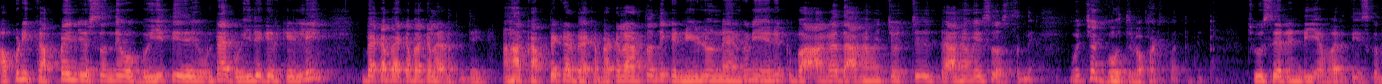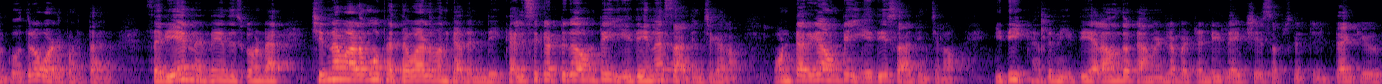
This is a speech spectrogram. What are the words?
అప్పుడు ఈ కప్ప ఏం చేస్తుంది? ఒక గొయ్యి తీ- ఉంటే ఆ గొయ్యి దగ్గరికి వెళ్ళి బెక బెక బెకలాడుతుంది. ఆహా కప్ప ఇక్కడ బెక బెకలాడుతుంది ఇక్కడ నీళ్ళు ఉన్నాయనుకుని ఏనుగు బాగా దాహం ఇచ్చి వచ్చి దాహం వేసి వస్తుంది. వచ్చి గోతులో పడిపోతుంది. చూసారండి ఎవరు తీసుకున్న గోతులో వాళ్ళు పడతారు. సరియైన నిర్ణయం తీసుకోకుండా చిన్నవాళ్ళము పెద్దవాళ్ళము అని కాదండి కలిసికట్టుగా ఉంటే ఏదైనా సాధించగలం. ఒంటరిగా ఉంటే ఏదీ సాధించలేం. ఇది కథ నీతి ఎలా ఉందో కామెంట్లో పెట్టండి లైక్ చేసి సబ్స్క్రైబ్ చేయండి. Thank you.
